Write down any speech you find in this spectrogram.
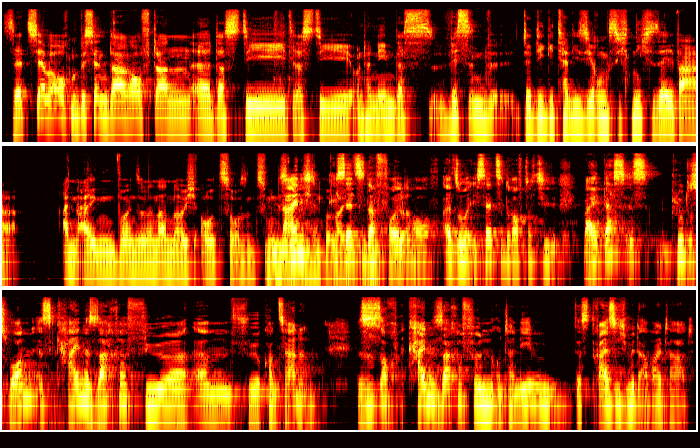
Setzt ja aber auch ein bisschen darauf dann, äh, dass die, dass die Unternehmen das Wissen der Digitalisierung sich nicht selber aneignen wollen, sondern an euch outsourcen. Zumindest Nein, ich, ich setze da voll drauf. Also ich setze drauf, dass die, weil das ist, Plutus One ist keine Sache für, ähm, für Konzerne. Das ist auch keine Sache für ein Unternehmen, das 30 Mitarbeiter hat.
